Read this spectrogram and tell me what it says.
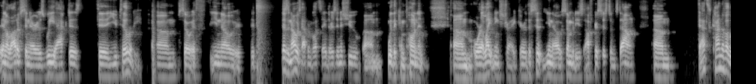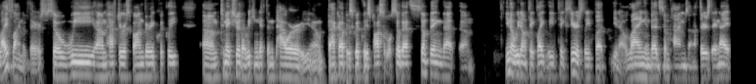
in a lot of scenarios we act as the utility um, so if you know it doesn't always happen, but let's say there's an issue um, with a component um, or a lightning strike or the you know somebody's off-grid system's down. Um, that's kind of a lifeline of theirs. So we um, have to respond very quickly um, to make sure that we can get them power, you know, back up as quickly as possible. So that's something that um, you know we don't take lightly, take seriously. But you know, lying in bed sometimes on a Thursday night,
